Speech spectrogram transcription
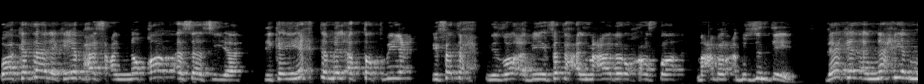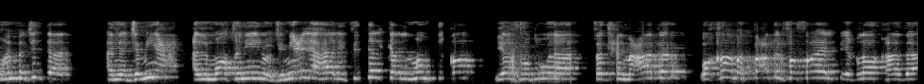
وكذلك يبحث عن نقاط أساسية لكي يحتمل التطبيع بفتح بفتح المعابر وخاصة معبر أبو الزندين. لكن الناحية المهمة جدا أن جميع المواطنين وجميع الأهالي في تلك المنطقة يرفضون فتح المعابر وقامت بعض الفصائل بإغلاق هذا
